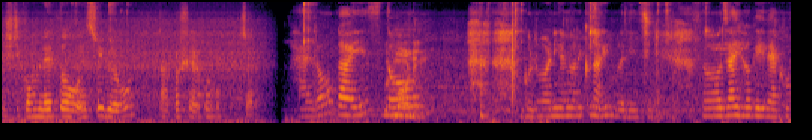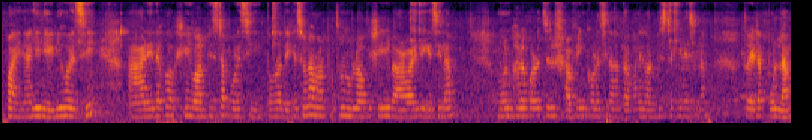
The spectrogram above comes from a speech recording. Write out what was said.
বৃষ্টি কমলে তো এসেই বেরোবো তারপর শেয়ার করব। চলো। Hello guys good morning good morning আমি অনেকক্ষণ আগেই বলে দিয়েছি। তো যাই হোক, এই দেখো ফাইনালি রেডি হয়েছি। আর এই দেখো, সেই ওয়ান পিসটা পরেছি তোমরা দেখেছ না, আমার প্রথম ব্লগে সেই বাবার বাড়িতে গেছিলাম। মন ভালো করার জন্য শপিং করেছিলাম তখন এই ওয়ান পিসটা কিনেছিলাম। তো এটা পরলাম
